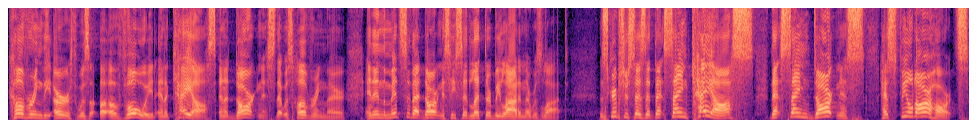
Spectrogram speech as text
covering the earth was a, a, void and a chaos and a darkness that was hovering there. And in the midst of that darkness, He said, Let there be light, and there was light. The Scripture says that that same chaos, that same darkness, has filled our hearts.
